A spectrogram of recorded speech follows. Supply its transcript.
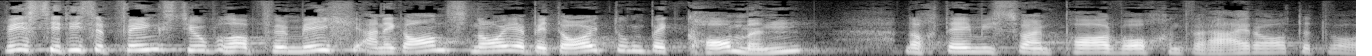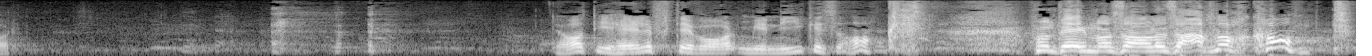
Wisst ihr, dieser Pfingstjubel hat für mich eine ganz neue Bedeutung bekommen, nachdem ich so ein paar Wochen verheiratet war. Ja, die Hälfte war mir nie gesagt, von dem was alles auch noch kommt.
